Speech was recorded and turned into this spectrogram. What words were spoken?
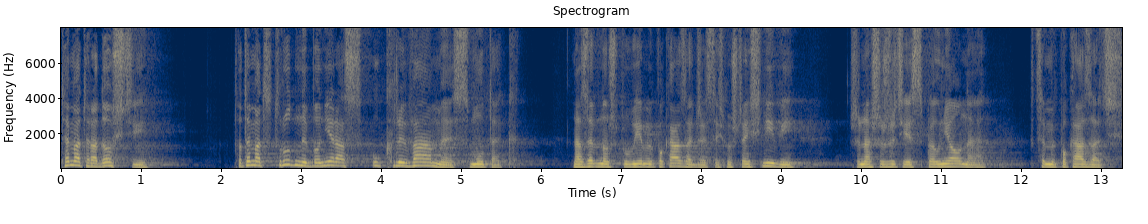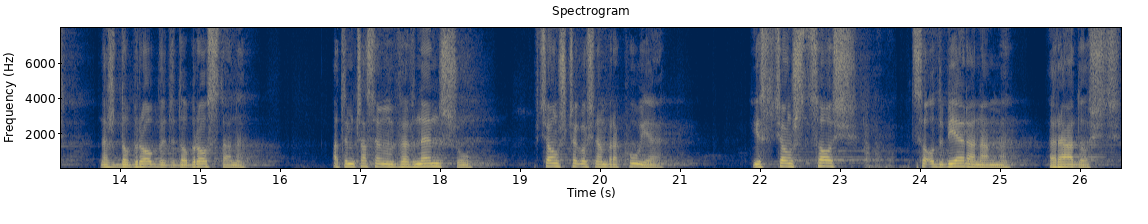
Temat radości to temat trudny, bo nieraz ukrywamy smutek. Na zewnątrz próbujemy pokazać, że jesteśmy szczęśliwi, że nasze życie jest spełnione. Chcemy pokazać nasz dobrobyt, dobrostan, a tymczasem we wnętrzu wciąż czegoś nam brakuje. Jest wciąż coś, co odbiera nam radość,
